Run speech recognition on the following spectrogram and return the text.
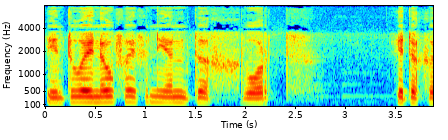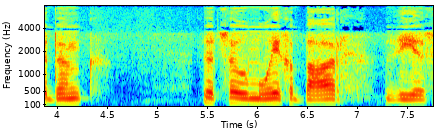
En toe hy nou 95 word, het ek gedink dit sou 'n mooi gebaar wees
